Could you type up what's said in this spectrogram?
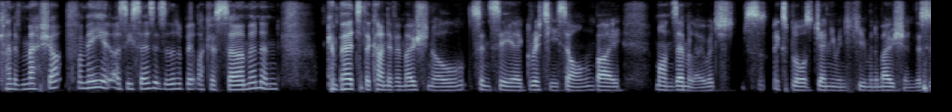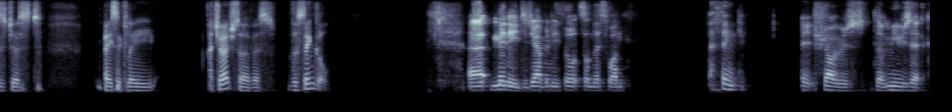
kind of mash up for me as he says it's a little bit like a sermon and compared to the kind of emotional sincere gritty song by Måns Zelmerlöw which s- explores genuine human emotion this is just basically a church service the single Uh, Minnie, did you have any thoughts on this one? I think it shows that music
